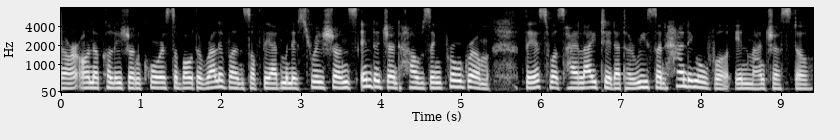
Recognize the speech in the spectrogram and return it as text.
are on a collision course about the relevance of the administration's indigent housing program. This was highlighted at a recent handing over in Manchester.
